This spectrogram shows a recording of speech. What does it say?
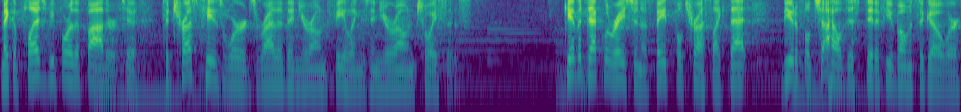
Make a pledge before the Father to, to trust His words rather than your own feelings and your own choices. Give a declaration of faithful trust like that beautiful child just did a few moments ago, where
